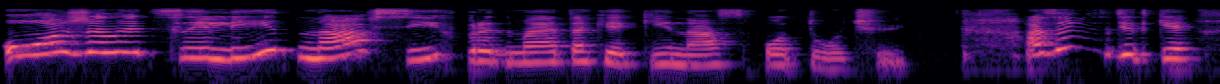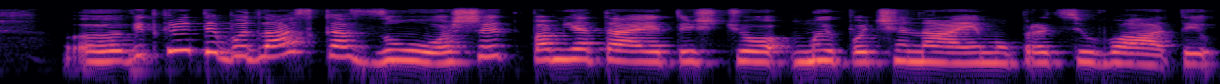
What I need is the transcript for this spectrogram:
ожеледь це лід на всіх предметах, які нас оточують. А зараз, дітки, е, відкрийте, будь ласка, зошит. Пам'ятаєте, що ми починаємо працювати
